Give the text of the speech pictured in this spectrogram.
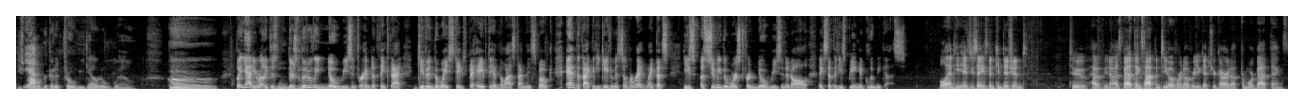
He's Yeah. probably going to throw me down a well. Huh." But yeah, you're right. Like, there's there's literally no reason for him to think that, given the way Stapes behaved to him the last time they spoke, and the fact that he gave him his silver ring. Like, that's he's assuming the worst for no reason at all, except that he's being a gloomy Gus. Well, and he, as you say, he's been conditioned to have, you know, as bad things happen to you over and over, you get your guard up for more bad things.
